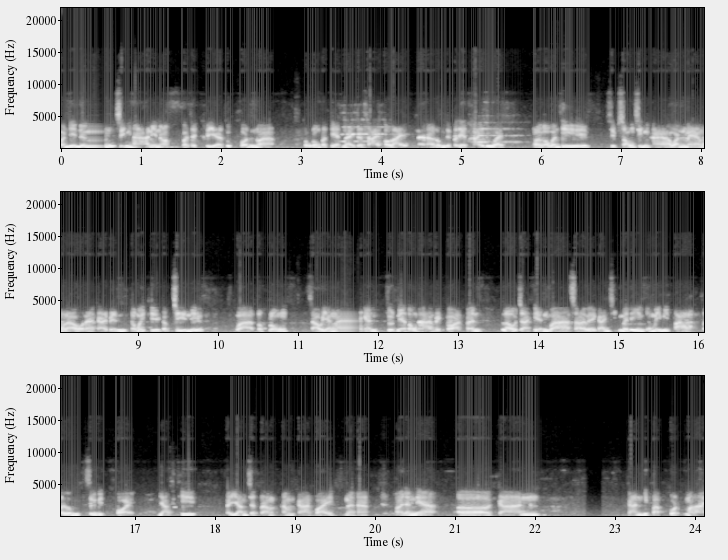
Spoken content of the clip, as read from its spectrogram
วันที่หนึ่งสิงหานี่เนาะกว่าจะเคลียร์ทุกคนว่าตกลงประเทศไหนจะจ่ายเท่าไหร่นะฮะรวมถึงประเทศไทยด้วย แล้วก็วันที่ 12 สิงหาวันแม่ของเรานะกลายเป็นต้องไปเคลียร์กับจีนอีก ว่าตกลงจะเอายังไงงั้นจุดนี้ต้องผ่านไปก่อน เพราะฉะนั้นเราจะเห็นว่าสหรัฐอเมริกาจริงไม่ได้ยังไม่มีตังค์เติมซื้อบิตคอยอย่างที่พยายามจะตามทำการไว้นะฮะเพราะฉะนั้นเนี่ยการการที่ปรับกฎหมาย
